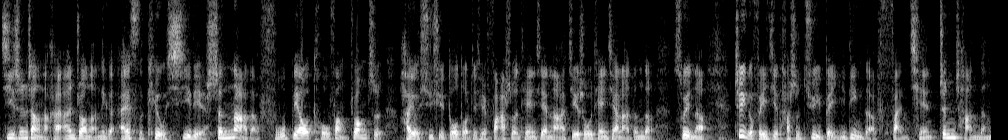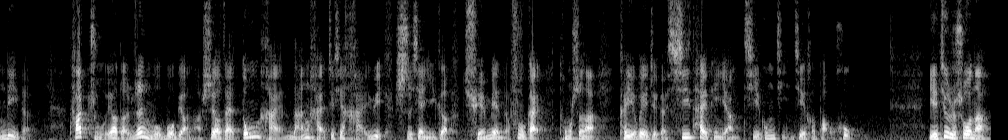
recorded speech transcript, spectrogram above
机身上呢还安装了那个 SQ 系列声纳的浮标投放装置，还有许许多多这些发射天线啦、接收天线啦等等。所以呢，这个飞机它是具备一定的反潜侦察能力的。它主要的任务目标呢是要在东海、南海这些海域实现一个全面的覆盖，同时呢可以为这个西太平洋提供警戒和保护。也就是说呢。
